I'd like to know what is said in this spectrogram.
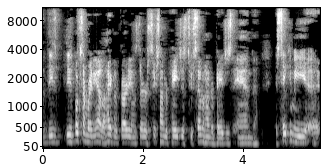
these these books I'm writing now, the High Cliff Guardians, they're 600 pages to 700 pages, and it's taken me a,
